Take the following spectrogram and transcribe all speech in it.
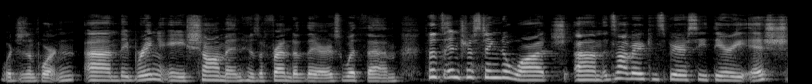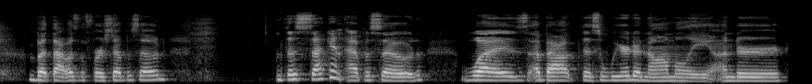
which is important. Um, they bring a shaman who's a friend of theirs with them, so it's interesting to watch. Um, it's not very conspiracy theory ish, but that was the first episode. The second episode was about this weird anomaly under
